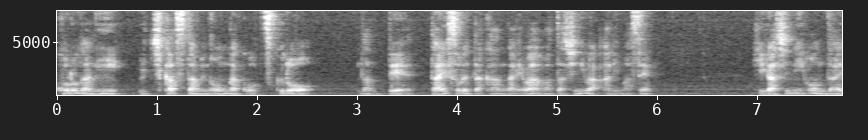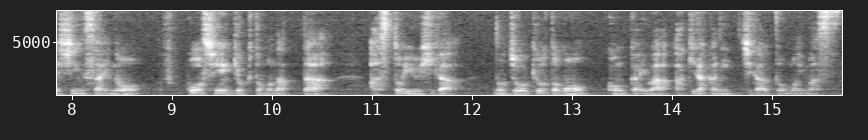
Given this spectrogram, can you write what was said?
コロナに打ち勝つための音楽を作ろうなんて大それた考えは私にはありません。東日本大震災の復興支援局ともなった明日という日がの状況とも今回は明らかに違うと思います。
